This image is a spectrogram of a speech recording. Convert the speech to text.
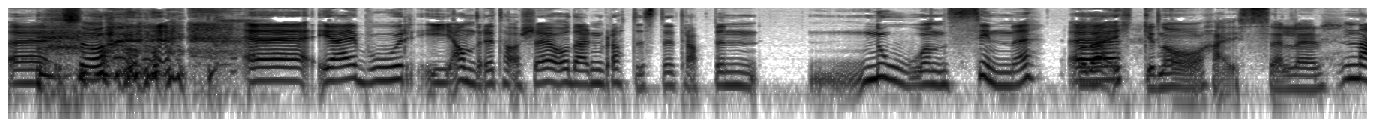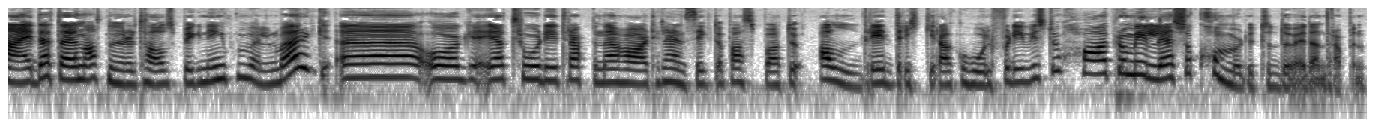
Eh, så eh, jeg bor i andre etasje, og det er den bratteste trappen noensinne. Og det Eh, er ikke noe heis eller Nei, dette er en 1800-tallsbygning på Møllenberg. eh, og jeg tror de trappene har til hensikt å passe på at du aldri drikker alkohol. Fordi hvis du har promille, så kommer du til å dø i den trappen.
